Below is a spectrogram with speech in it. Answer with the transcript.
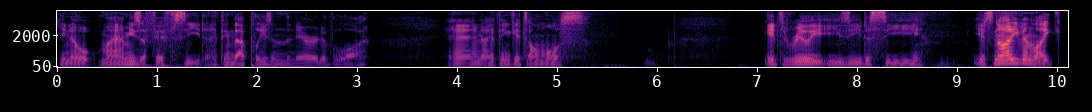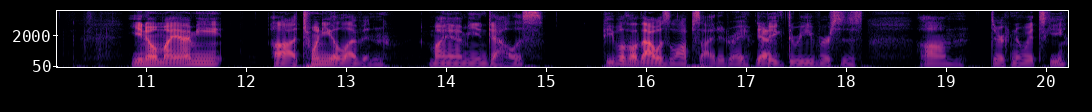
you know, Miami's a fifth seed. I think that plays in the narrative a lot and I think it's almost it's really easy to see. It's not even like you know Miami, uh, 2011, Miami and Dallas. People thought that was lopsided, right? Yeah. Big three versus um, Dirk Nowitzki,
